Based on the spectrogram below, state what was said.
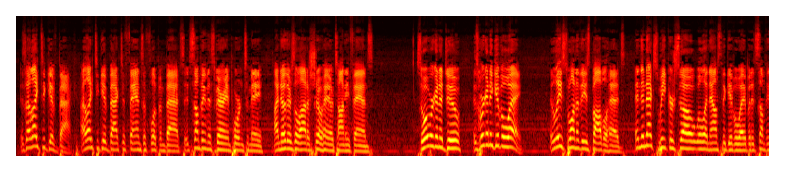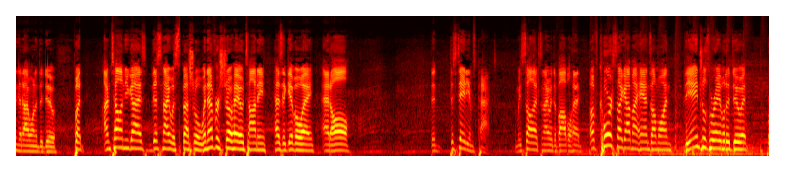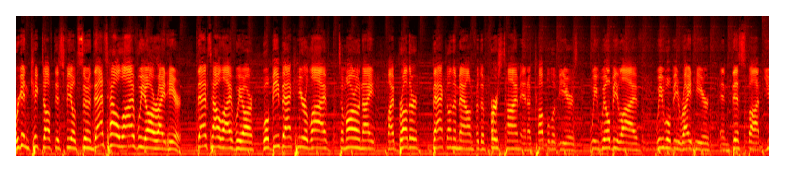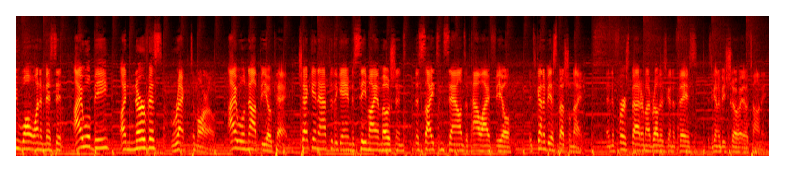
is I like to give back. I like to give back to fans of flipping bats. It's something that's very important to me. I know there's a lot of Shohei Ohtani fans. So what we're going to do is we're going to give away at least one of these bobbleheads. In the next week or so, we'll announce the giveaway, but it's something that I wanted to do. But I'm telling you guys, this night was special. Whenever Shohei Ohtani has a giveaway at all, the, the stadium's packed. And we saw that tonight with the bobblehead. Of course, I got my hands on one. The Angels were able to do it. We're getting kicked off this field soon. That's how live we are right here. That's how live we are. We'll be back here live tomorrow night. My brother back on the mound for the first time in a couple of years. We will be live. We will be right here in this spot. You won't want to miss it. I will be a nervous wreck tomorrow. I will not be okay. Check in after the game to see my emotions, the sights and sounds of how I feel. It's going to be a special night. And the first batter my brother's going to face is going to be Shohei Ohtani.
